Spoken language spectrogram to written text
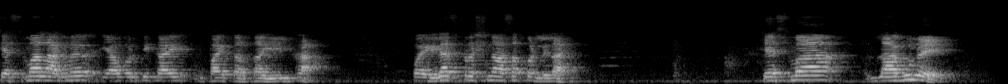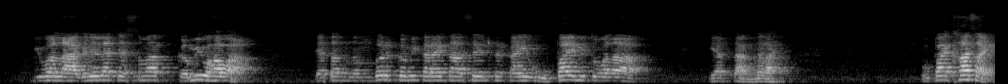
चष्मा लागणं यावरती काय उपाय करता येईल का? पहिलाच प्रश्न असा पडलेला आहे. चष्मा लागू नये किंवा लागलेला चष्मा कमी व्हावा त्याचा नंबर कमी करायचा असेल तर काही उपाय मी तुम्हाला यात सांगणार आहे. उपाय खास आहे.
